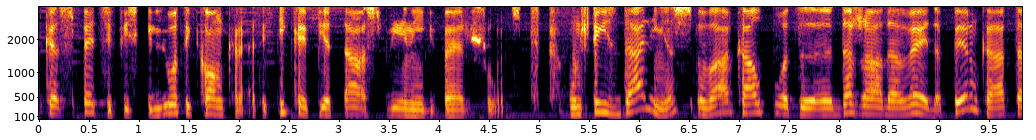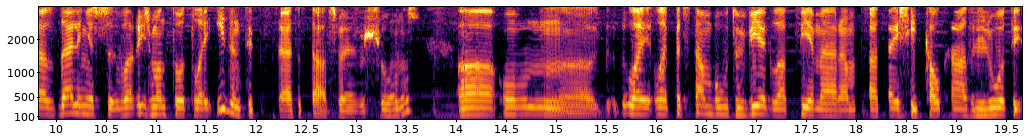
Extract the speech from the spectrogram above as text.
kā, specifiski, ļoti konkrēti, tikai pie tās vienīgi vēršos. Un šīs daļiņas var kalpot uh, dažādā veidā. Pirmkārt, tās daļiņas var izmantot, lai identificētu tās vēža šūnas, uh, un uh, lai, lai pēc tam būtu vieglāk, piemēram, taisīt kaut kādu ļoti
